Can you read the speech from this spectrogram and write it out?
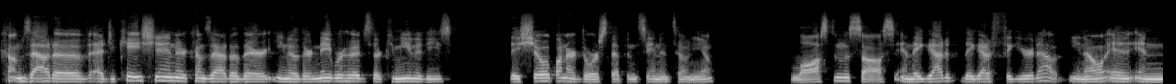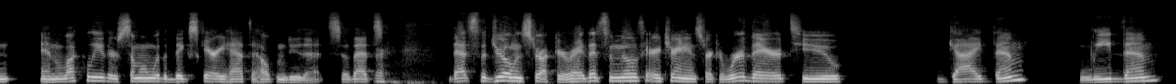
comes out of education or comes out of their you know their neighborhoods their communities they show up on our doorstep in san antonio lost in the sauce and they got to they got to figure it out you know and and and luckily there's someone with a big scary hat to help them do that. So that's sure. that's the drill instructor right? That's the military training instructor. We're there to guide them lead them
